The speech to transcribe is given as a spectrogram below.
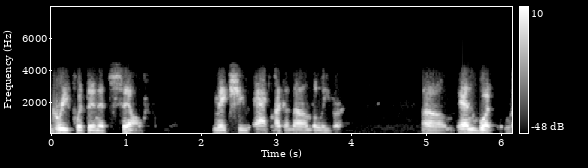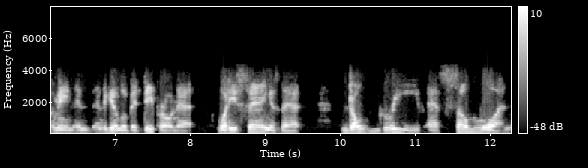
grief within itself makes you act like a non-believer. Um, and what I mean, and, and to get a little bit deeper on that, what he's saying is that don't grieve as someone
